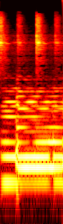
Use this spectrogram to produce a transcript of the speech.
Música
